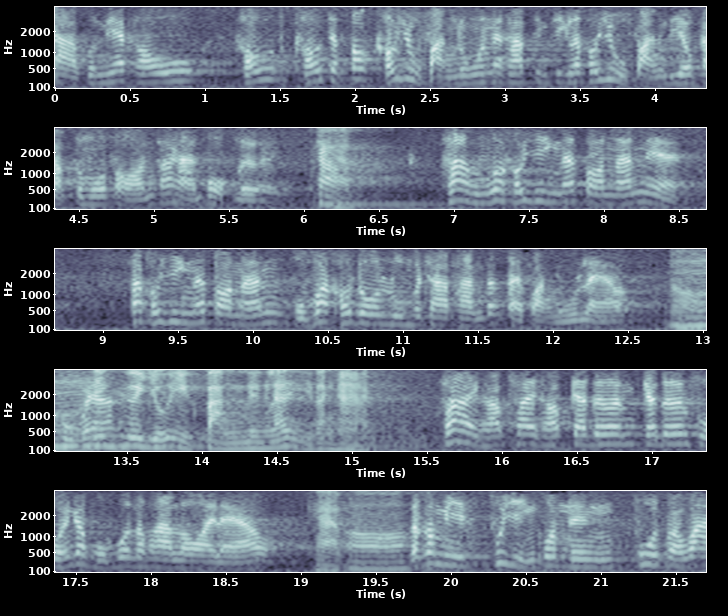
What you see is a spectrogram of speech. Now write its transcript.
ดาบคนนี้เขาเขาเขาจะต้องเขาอยู่ฝั่งนู้นนะครับ จริง ๆ แล้วเขาอยู่ฝั่งเดียวกับสโมสรทหารบกเลยครับถ้าสมมติว่าเขายิงนะตอนนั้นเนี่ยถ้าเขายิงนะตอนนั้น ผมว่าเขาโดนรุมประชาทันตั้งแต่ฝั่งนู้นแล้วอ๋อถูกไหมฮะนี่คืออยู่อีกฝั่งหนึ่งแล้วอีกต่างหาก ใช่ครับใช่ครับแกเดินแกเดินสวนกับผมบนสะพานลอยแล้ว ครับ อ๋อแล้วก็มีผู้หญิงคนหนึ่งพูดมาว่า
